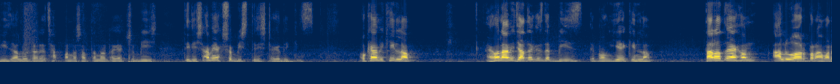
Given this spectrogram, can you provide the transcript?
বীজ আলুটারে ছাপ্পান্ন, সাতান্ন টাকা, একশো বিশ, তিরিশ, আমি একশো বিশ, তিরিশ টাকা দিয়ে কিনছি। ওকে, আমি কিনলাম। এখন আমি যাদের কাছে বীজ এবং ইয়ে কিনলাম, তারা তো এখন আলু হওয়ার পর আমার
